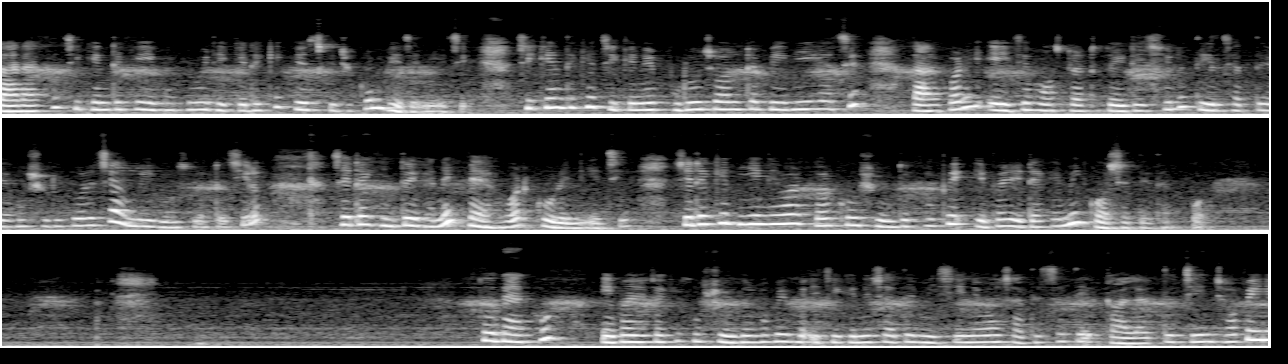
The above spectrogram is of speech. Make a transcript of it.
তার আগে চিকেনটাকে এইভাবে আমি ঢেকে ঢেকে বেশ কিছুক্ষণ ভেজে নিয়েছি। চিকেন থেকে চিকেনের পুরো জলটা বেরিয়ে গেছে। তারপরে এই যে মশলাটা রেডি ছিল, তেল ছাড়তে যখন শুরু করেছে, আমি এই মশলাটা ছিল, সেটা কিন্তু এখানে ব্যবহার করে নিয়েছি। সেটাকে দিয়ে নেওয়ার পর খুব সুন্দরভাবে এবার এটাকে আমি কষাতে থাকব। তো দেখো এবার এটাকে খুব সুন্দরভাবে চিকেনের সাথে মিশিয়ে নেওয়ার সাথে সাথে কালার তো চেঞ্জ হবেই,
